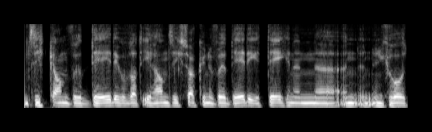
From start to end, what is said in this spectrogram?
zich kan verdedigen... of dat Iran zich zou kunnen verdedigen tegen een, een, een groot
